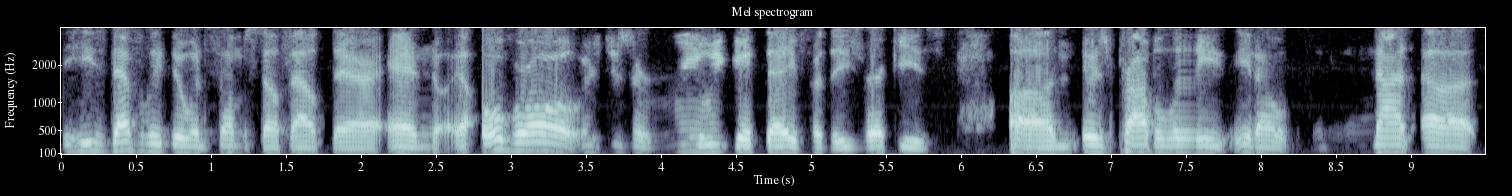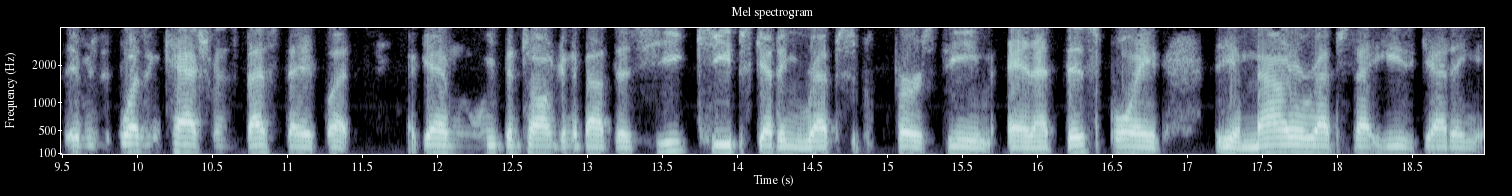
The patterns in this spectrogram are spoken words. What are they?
he's definitely doing some stuff out there. And uh, overall, it was just a really good day for these rookies. Um, it was probably you know not uh, it was wasn't Cashman's best day, but again, we've been talking about this. He keeps getting reps first team, and at this point, the amount of reps that he's getting,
